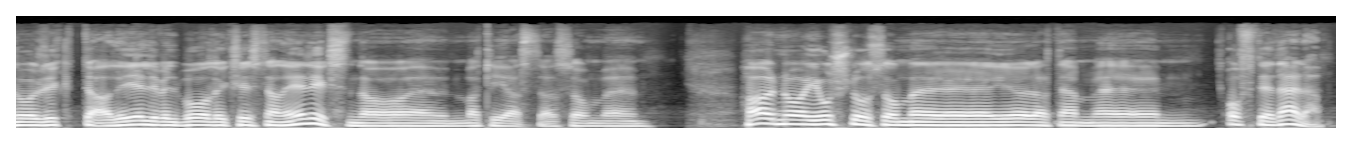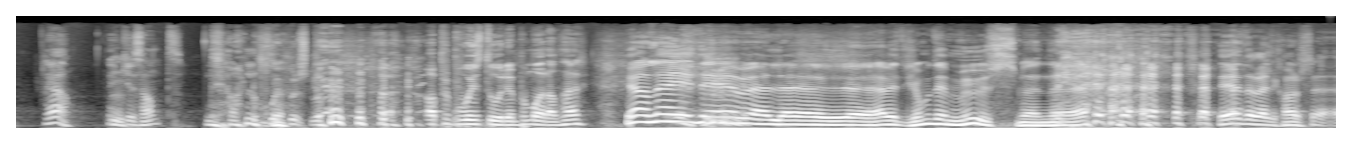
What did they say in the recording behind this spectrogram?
noe rykter. Det gjelder vel både Kristian Eriksen og uh, Mathias, da, som har noe i Oslo som gjør at de ofte er der, da. Ja, ikke sant? De har noe i Oslo. Apropos historien på morgenen her. Ja, nei, det er vel eh, Jeg vet ikke om det er mus, men eh, det er det vel kanskje.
